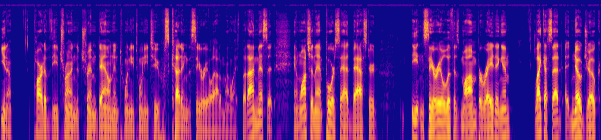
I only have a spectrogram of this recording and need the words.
you know, part of the trying to trim down in 2022 was cutting the cereal out of my life. But I miss it. And watching that poor sad bastard eating cereal with his mom berating him. Like I said, uh, no joke.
